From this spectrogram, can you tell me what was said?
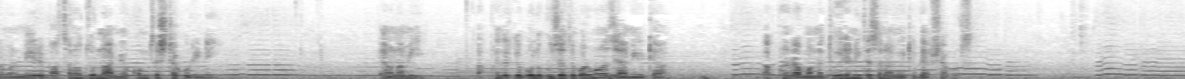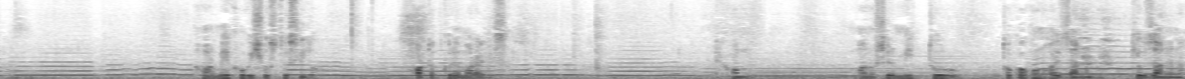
আমার মেয়ের বাঁচানোর জন্য আমিও কম চেষ্টা করি নাই। এখন আমি আপনাদেরকে বলে বুঝাতে পারব না যে আমি ওইটা আপনারা মানে ধৈর্য নিতেছেন, আমি ওইটা ব্যবসা করছি। আমার মেয়ে খুবই সুস্থ ছিল। হঠাৎ করে মারা গেছে। এখন মানুষের মৃত্যু তো কখন হয় জানে কেউ জানে না।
